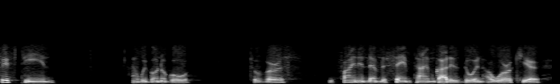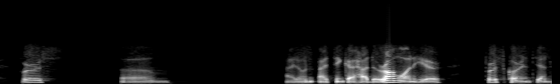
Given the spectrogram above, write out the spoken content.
15, and we're going to go to verse. We're finding them the same time. God is doing a work here. Verse. Um, I don't. I think I had the wrong one here. First Corinthians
